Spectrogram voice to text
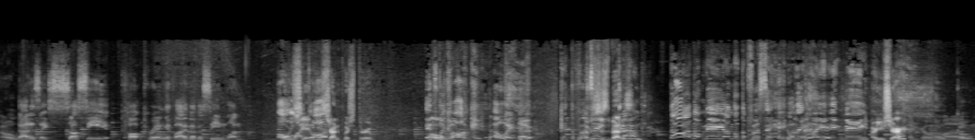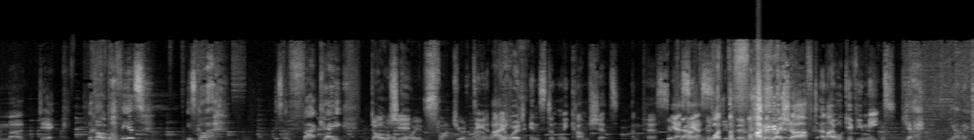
Oh. That is a sussy cock ring if I've ever seen one. Oh, my shit. god. He's trying to push it through. It's Oh. the cock. Oh wait, no. Hit the pussy. I was just about Get to- him. Ah, not me. I'm not the pussy. What are you hitting me? Are you sure? Goma dick. Look how Oh. buff he is. He's got a, he's got fat cake. Dumb Oh, little shit. boy and slapped you and ran Dude, away. I would instantly come shit and piss. Yes, counting yes. Mr. What the Stupid. fuck? Come in my shaft and I will give you meat. Yeah, yeah, mate.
